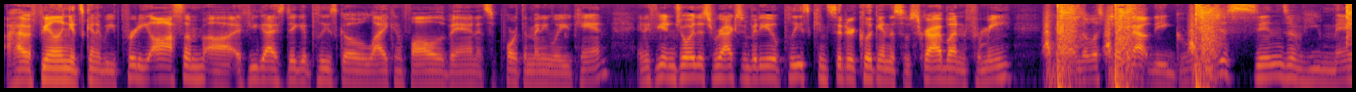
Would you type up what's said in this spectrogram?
I have a feeling it's going to be pretty awesome. Uh, if you guys dig it, please go like and follow the band and support them any way you can. And if you enjoyed this reaction video, please consider clicking the subscribe button for me. And uh, let's check it out The Egregious Sins of Humanity.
